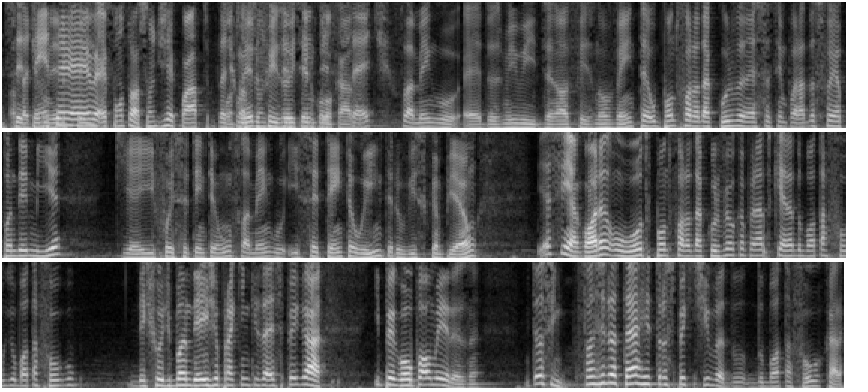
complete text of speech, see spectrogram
70 é, fez... é, pontuação de G4. O Atlético Mineiro fez 87, colocado. Flamengo é, 2019 fez 90. O ponto fora da curva nessas temporadas foi a pandemia, que aí foi 71 Flamengo e 70 o Inter, o vice-campeão. E assim, agora o outro ponto fora da curva é o campeonato que era do Botafogo e o Botafogo deixou de bandeja para quem quisesse pegar e pegou o Palmeiras, né? Então, assim, fazendo até a retrospectiva do, do Botafogo, cara,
